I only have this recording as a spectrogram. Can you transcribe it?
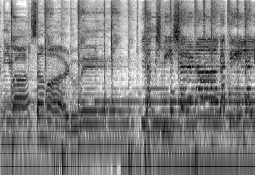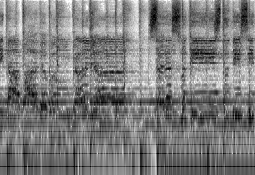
ನಿವಾಸ ಮಾಡುವೆ. ಲಕ್ಷ್ಮೀ ಶರಣಾಗತಿ ಲಲಿತಾ ಪಾದವಂಗಜ ಸರಸ್ವತಿ ಸ್ತುತಿಸಿದ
